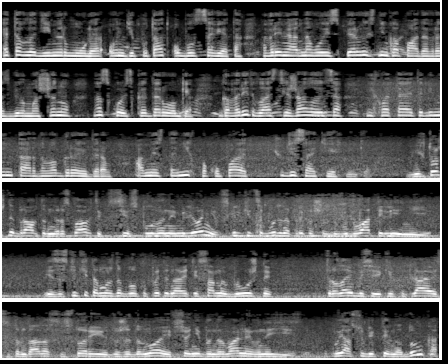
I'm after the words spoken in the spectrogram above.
Это Владимир Муллер, он депутат облсовета. Во время одного из первых снегопадов разбил машину на скользкой дороге. Говорит, власти жалуются, не хватает элементарного грейдеров, а вместо них покупают чудеса техники. Ніхто ж не брав там, не розклав тих 7,5 мільйонів. Скільки це буде, наприклад, щоб добудувати лінії? І за скільки там можна було купити навіть тих самих бушних тролейбусів, які купляються там да, нас історією дуже давно, і все ніби нормально, і вони їздять. Моя суб'єктивна думка,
